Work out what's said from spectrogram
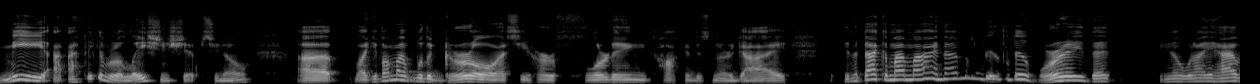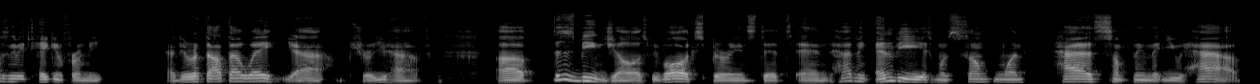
Me, I think of relationships, you know. Uh, like if I'm out with a girl and I see her flirting, talking to another guy, in the back of my mind, I'm a little bit worried that, you know, what I have is to be taken from me. Have you ever thought that way? Yeah, I'm sure you have. Uh, this is being jealous. We've all experienced it. And having envy is when someone has something that you have.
